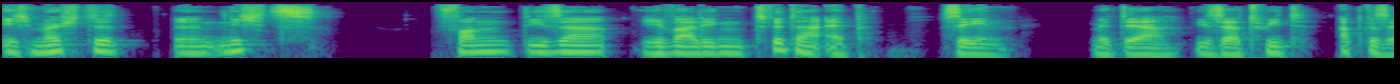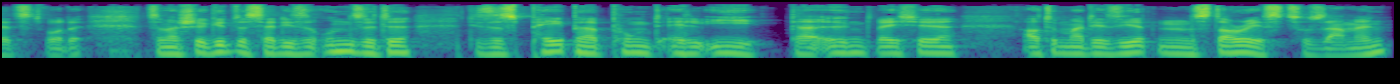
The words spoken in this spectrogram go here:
ich möchte äh, nichts von dieser jeweiligen Twitter-App sehen mit der dieser Tweet abgesetzt wurde. Zum Beispiel gibt es ja diese Unsitte, dieses paper.li, da irgendwelche automatisierten Stories zu sammeln.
